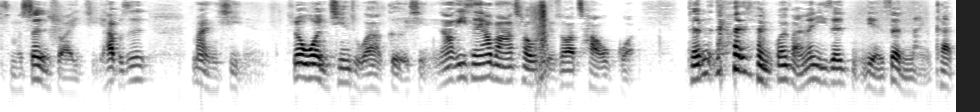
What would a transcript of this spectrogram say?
什么肾衰竭，它不是慢性。所以我很清楚它的个性。然后医生要帮它抽血，说要超乖，可是它很乖，反正医生脸色很难看。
